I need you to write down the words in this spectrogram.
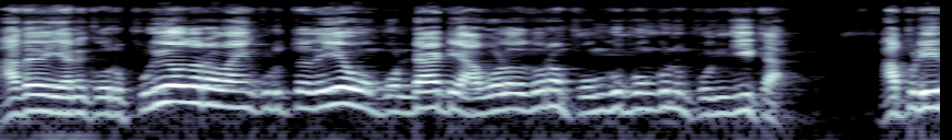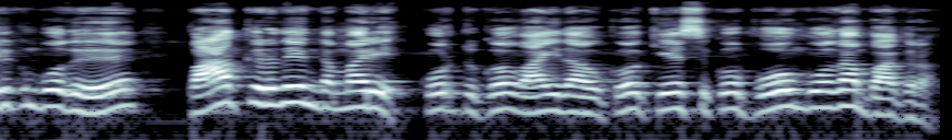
அதை எனக்கு ஒரு புளியோதரை வாங்கி கொடுத்ததையே உன் பொண்டாட்டி அவ்வளோ தூரம் பொங்கு பொங்குன்னு பொங்கிட்டா. அப்படி இருக்கும்போது பார்க்குறதே இந்த மாதிரி கோர்ட்டுக்கோ வாய்தாவுக்கோ கேஸுக்கோ போகும்போது தான் பார்க்குறோம்.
